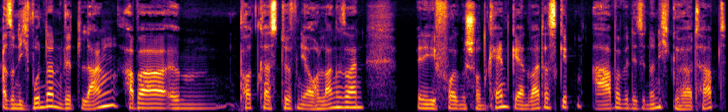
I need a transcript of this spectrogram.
Also nicht wundern, wird lang, aber ähm, Podcasts dürfen ja auch lang sein. Wenn ihr die Folgen schon kennt, gern weiterskippen. Aber wenn ihr sie noch nicht gehört habt,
